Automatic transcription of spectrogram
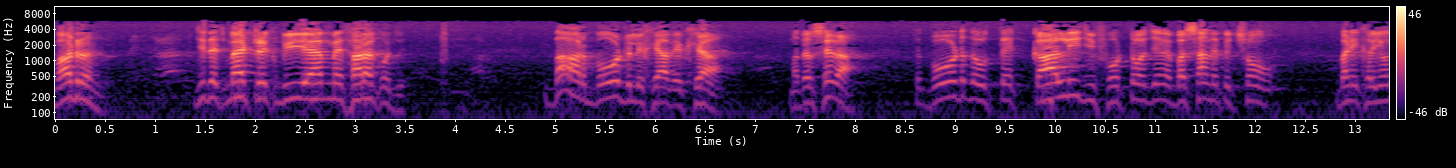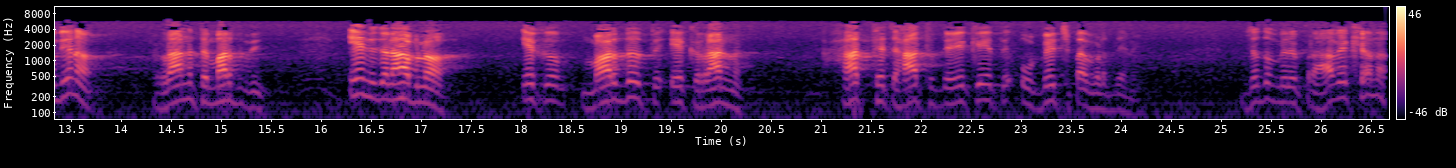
ماڈرن جہد میٹرک بی ایم اے سارا کچھ۔ باہر بورڈ لکھیا ویخیا مدرسے کا بورڈ دے اتنے کالی جی فوٹو جی بسان دے پچھوں بنی کھڑی ہوں نا، رن تے مرد دی۔ انج جناب نا ایک مرد تے ایک رن ہاتھ ہاتھ دے کے تے وہ بچ پہ وڑتے ہیں جدو میرے برا ویخیا نا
